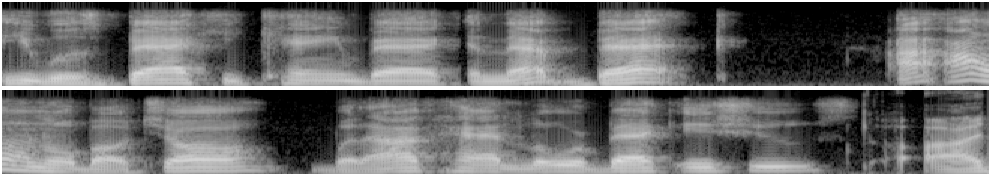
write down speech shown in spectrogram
He was back. He came back, and that back. I, I don't know about y'all, but I've had lower back issues. I,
